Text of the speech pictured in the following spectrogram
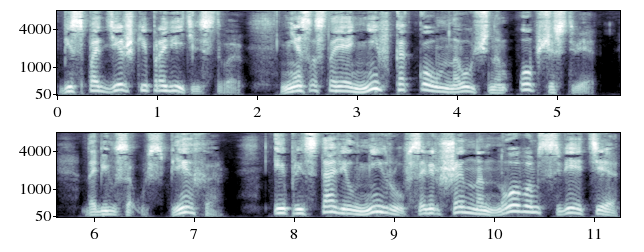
без поддержки правительства, не состоя ни в каком научном обществе, добился успеха и представил миру в совершенно новом свете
